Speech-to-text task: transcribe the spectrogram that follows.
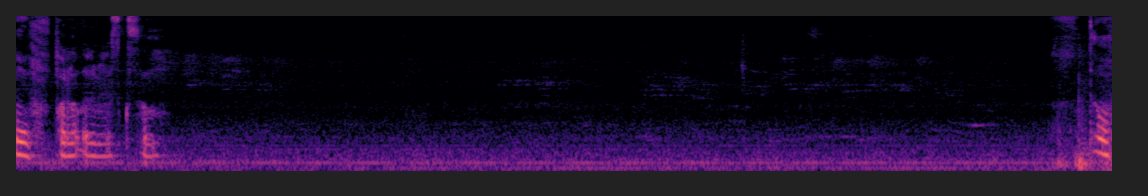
Of paraları biraz kısalım. Tamam.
